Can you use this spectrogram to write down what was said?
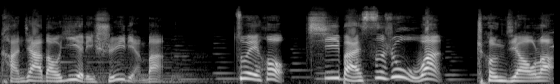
砍价到夜里十一点半，最后七百四十五万成交了。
